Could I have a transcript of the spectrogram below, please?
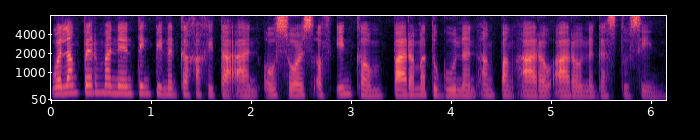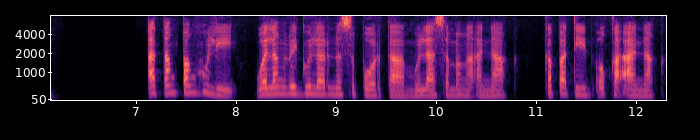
walang permanenteng pinagkakakitaan o source of income para matugunan ang pang-araw-araw na gastusin. At ang panghuli, walang regular na suporta mula sa mga anak, kapatid o kaanak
